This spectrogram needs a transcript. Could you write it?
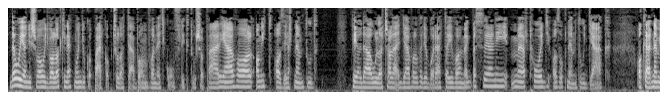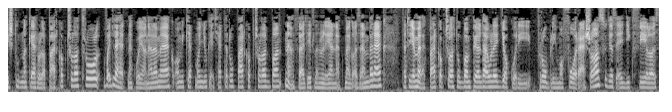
De olyan is van, hogy valakinek mondjuk a párkapcsolatában van egy konfliktus a párjával, amit azért nem tud például a családjával vagy a barátaival megbeszélni, mert hogy azok nem tudják akár nem is tudnak erről a párkapcsolatról, vagy lehetnek olyan elemek, amiket mondjuk egy hetero párkapcsolatban nem feltétlenül élnek meg az emberek. Tehát ugye meleg párkapcsolatokban például egy gyakori probléma forrás az, hogy az egyik fél az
